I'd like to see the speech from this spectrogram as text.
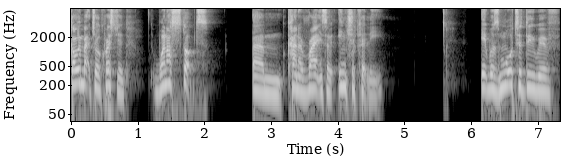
going back to your question, when I stopped um kind of writing so intricately, it was more to do with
